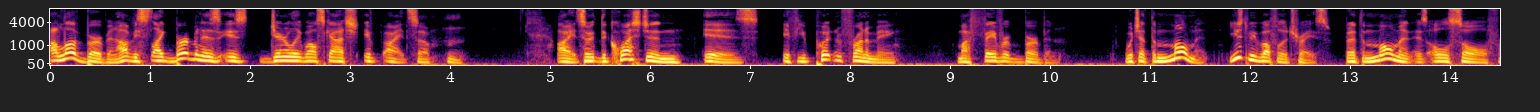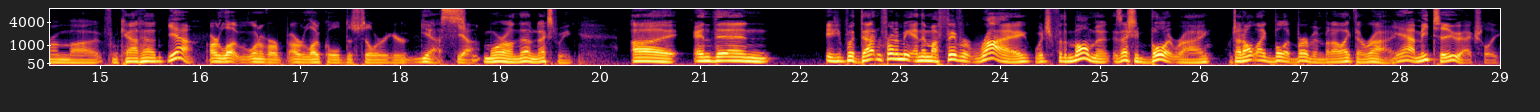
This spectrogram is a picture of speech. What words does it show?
I love bourbon. Obviously, like bourbon is is generally well Scotch. If all right, so hmm. all right. So the question is, if you put in front of me my favorite bourbon, which at the moment used to be Buffalo Trace, but at the moment is Old Soul from uh, from Cathead. Yeah. Our lo- one of our, our local distillery here. Yes. Yeah. More on them next week. Uh, and then if you put that in front of me, and then my favorite rye, which for the moment is actually Bulleit Rye, which I don't like Bulleit Bourbon, but I like the rye. Yeah, me too. Actually.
